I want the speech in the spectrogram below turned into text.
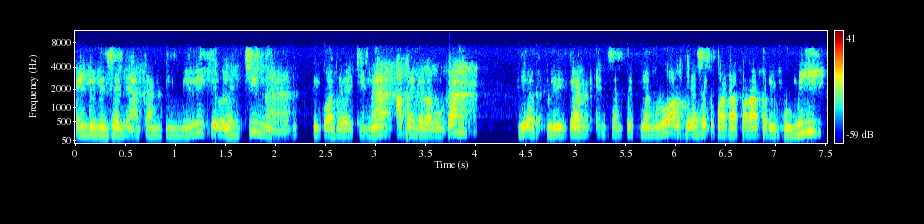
Indonesia ini akan dimiliki oleh Cina, dikuasai oleh Cina. Apa yang dilakukan? dia berikan insentif yang luar biasa kepada para pribumi,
